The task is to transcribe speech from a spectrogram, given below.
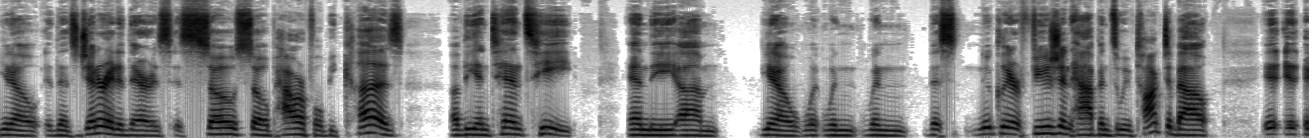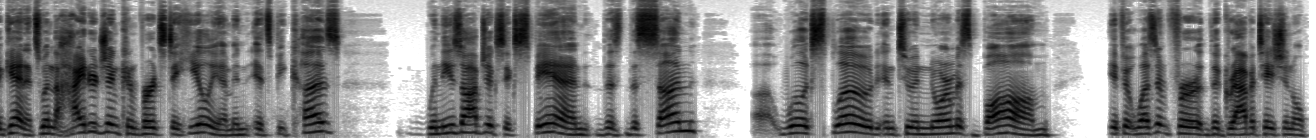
you know, that's generated there is is so so powerful because of the intense heat and the um, you know, when when when this nuclear fusion happens we've talked about, it, it, again, it's when the hydrogen converts to helium and it's because when these objects expand, the the sun uh, will explode into enormous bomb if it wasn't for the gravitational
